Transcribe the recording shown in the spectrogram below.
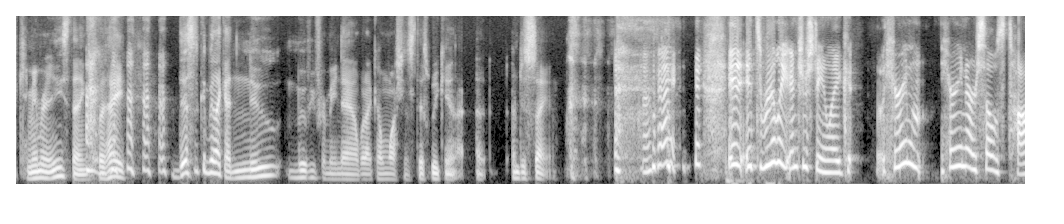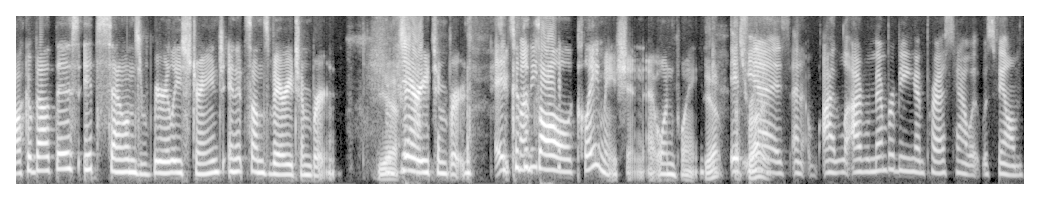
I can't remember any of these things, but hey, this is gonna be like a new movie for me now when I come watch this this weekend. I, I, I'm just saying. okay. it, it's really interesting like hearing hearing ourselves talk about this it sounds really strange and it sounds very tim burton Yes. very tim burton It's because funny. it's all claymation at one point Yep. It That's right. is, and I l- I remember being impressed how it was filmed,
